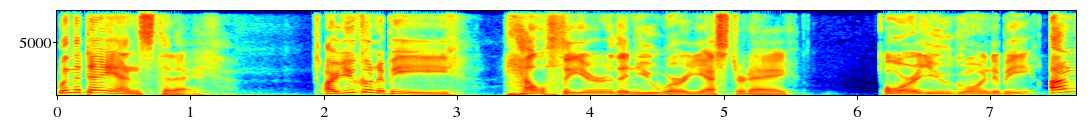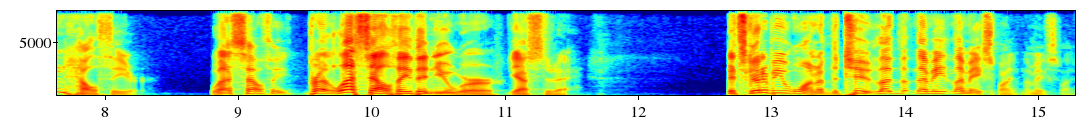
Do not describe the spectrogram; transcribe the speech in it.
when the day ends today, are you going to be healthier than you were yesterday? Or are you going to be unhealthier? Less healthy? Less healthy than you were yesterday. It's going to be one of the two. Let, let, me let me explain. Let me explain.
